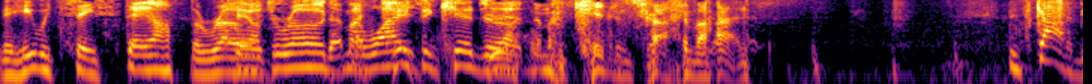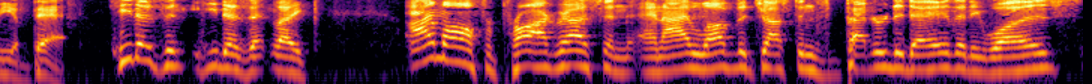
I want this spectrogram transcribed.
he would say, "Stay off the roads." Stay off the roads. that My wife and kids are yeah, on." that my kids drive on. It's got to be a bit. He doesn't. He doesn't like. I'm all for progress, and and I love that Justin's better today than he was.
